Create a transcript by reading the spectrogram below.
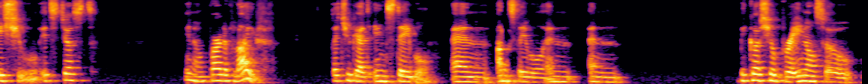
issue. It's just, you know, part of life that you get unstable and unstable and and because your brain also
